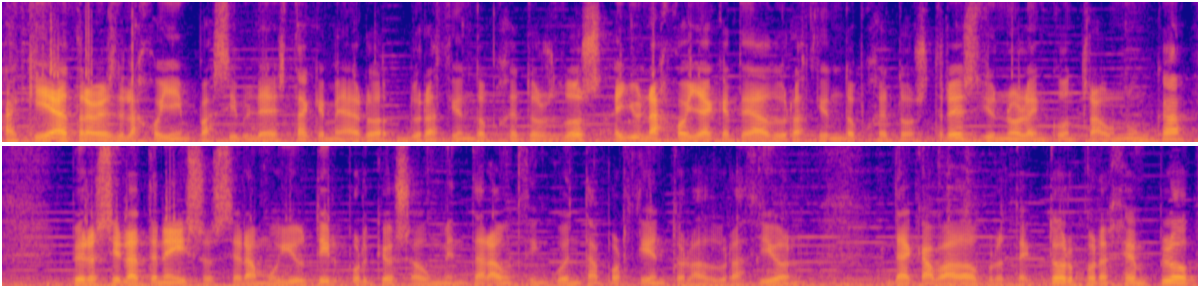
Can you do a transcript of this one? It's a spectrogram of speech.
Aquí a través de la joya impasible esta, que me da duración de objetos 2. Hay una joya que te da duración de objetos 3, yo no la he encontrado nunca, pero si la tenéis os será muy útil porque os aumentará un 50% la duración de acabado protector, por ejemplo.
